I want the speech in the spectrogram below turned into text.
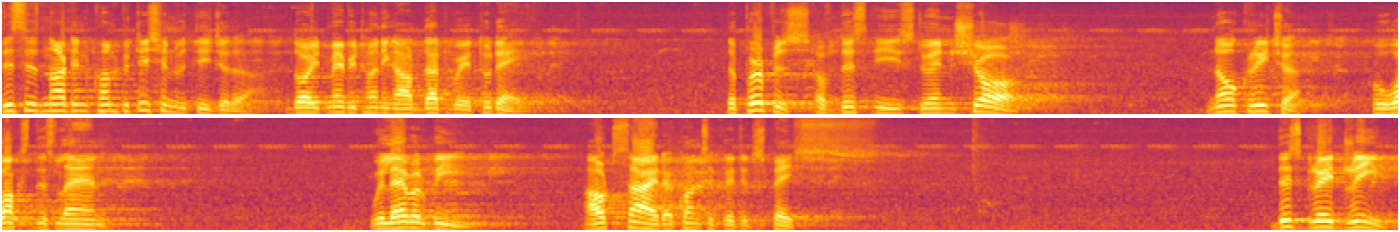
This is not in competition with each other, though it may be turning out that way today. The purpose of this is to ensure no creature who walks this land will ever be outside a consecrated space. This great dream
